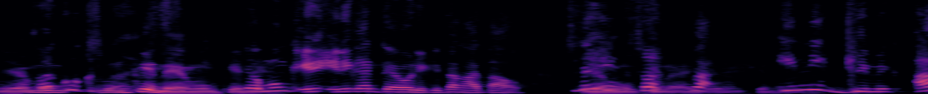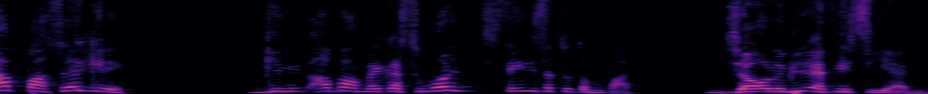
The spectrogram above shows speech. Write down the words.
Ya mung- gua mungkin ya, sih. mungkin. ya mungkin ini kan teori kita nggak tahu. Soalnya Ya, ini, soalnya- aja. aja. ini gimmick apa? Saya gini, gimmick apa? Mereka semua stay di satu tempat, jauh lebih efisien.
